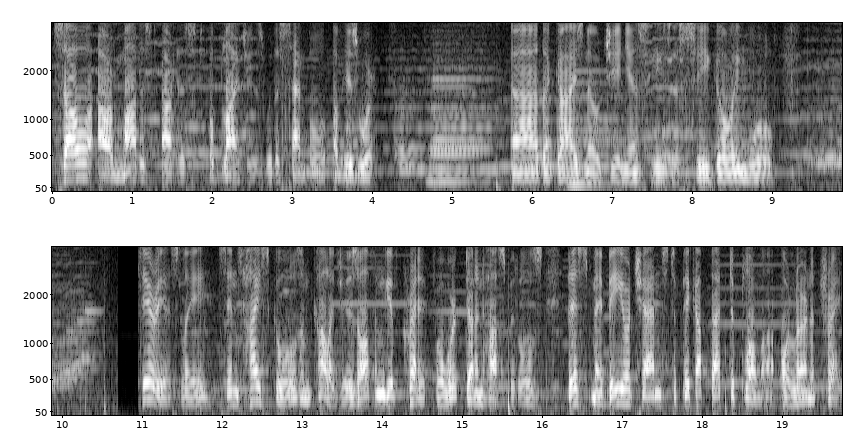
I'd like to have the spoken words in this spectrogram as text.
So our modest artist obliges with a sample of his work. Ah, the guy's no genius. He's a seagoing wolf. Seriously, since high schools and colleges often give credit for work done in hospitals, this may be your chance to pick up that diploma or learn a trade.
